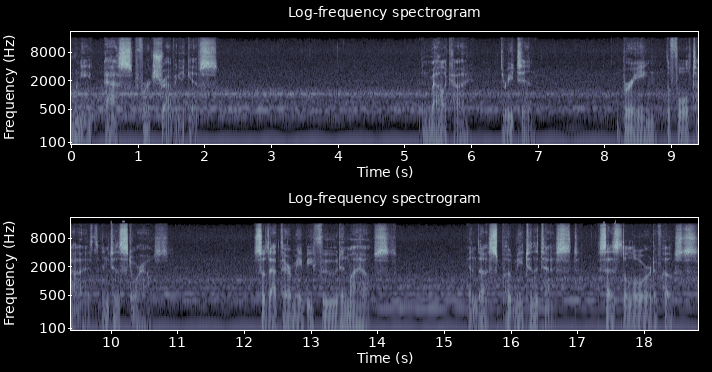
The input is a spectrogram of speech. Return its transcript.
when he asked for extravagant gifts. In Malachi 3:10, bring the full tithe into the storehouse, so that there may be food in my house, and thus put me to the test, says the Lord of hosts.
